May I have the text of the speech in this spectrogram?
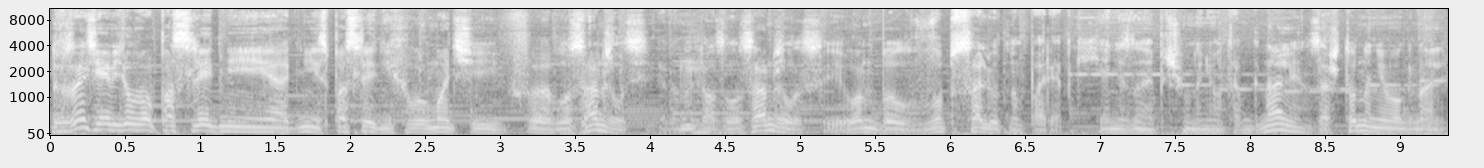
Да, знаете, я видел его последние, одни из последних его матчей в, в Лос-Анджелесе, когда он играл за Лос-Анджелес, и он был в абсолютном порядке. Я не знаю, почему на него там гнали, за что на него гнали.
